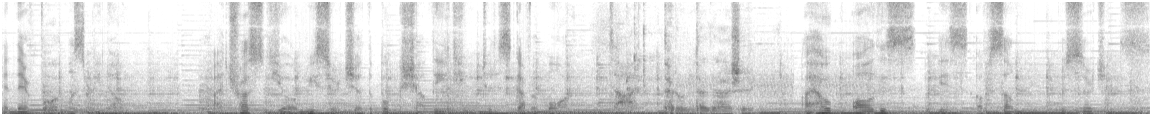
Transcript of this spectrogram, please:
and therefore must be known. I trust your research of the book shall lead you to discover more in time. I hope all this is of some resurgence,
